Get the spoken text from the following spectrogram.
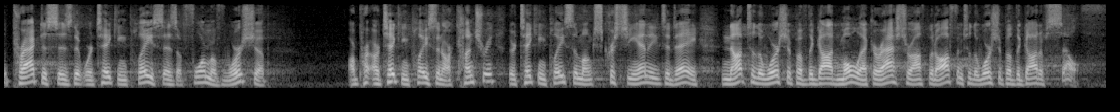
The practices that were taking place as a form of worship are, are taking place in our country. They're taking place amongst Christianity today, not to the worship of the god Molech or Ashtaroth, but often to the worship of the god of self.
